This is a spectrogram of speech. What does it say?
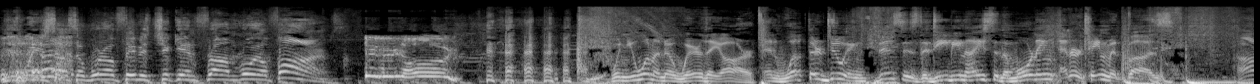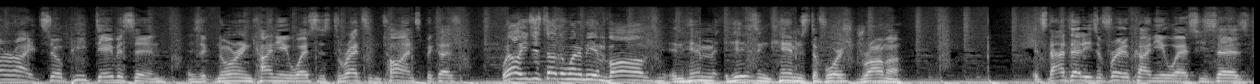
You just want yourself some world famous chicken from Royal Farms. Different horse. When you want to know where they are and what they're doing, this is the DB Nyce in the Morning Entertainment Buzz. All right, so Pete Davidson is ignoring Kanye West's threats and taunts because, well, he just doesn't want to be involved in him, his and Kim's divorce drama. It's not that he's afraid of Kanye West. He says,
